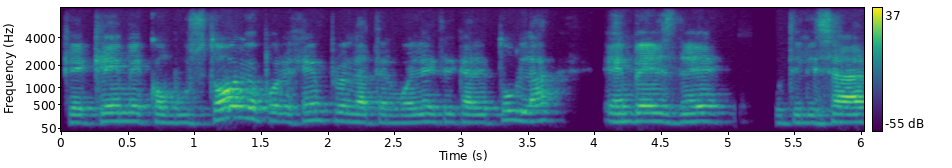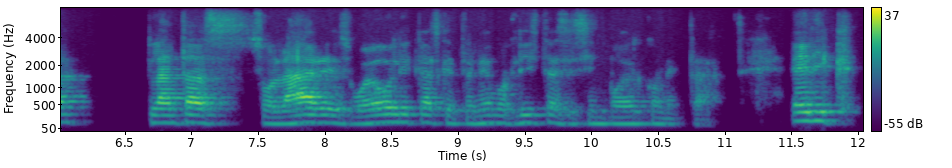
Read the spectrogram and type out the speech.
que queme combustorio, por ejemplo, en la termoeléctrica de Tula, en vez de utilizar plantas solares o eólicas que tenemos listas y sin poder conectar. Eric,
